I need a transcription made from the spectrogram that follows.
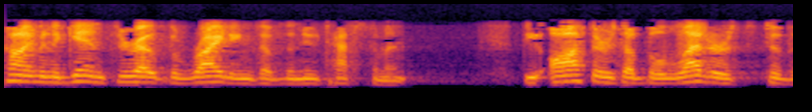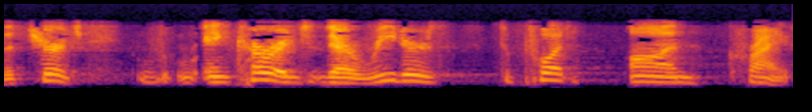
Time and again throughout the writings of the New Testament, the authors of the letters to the church encourage their readers to put on Christ.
